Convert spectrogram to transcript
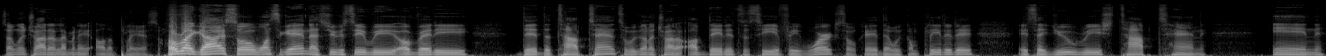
So I'm going to try to eliminate other players. Alright guys, so once again, as you can see, we already did the top 10. So we're going to try to update it to see if it works. Okay, that we completed it. It said you reached top 10 in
